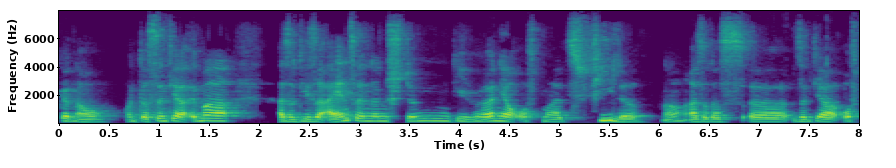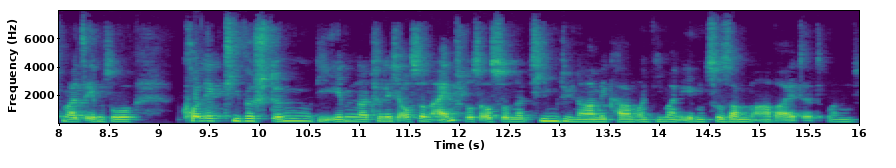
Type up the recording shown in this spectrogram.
Genau. Und das sind ja immer also diese einzelnen Stimmen, die hören ja oftmals viele. Ne? Also das äh, sind ja oftmals eben so kollektive Stimmen, die eben natürlich auch so einen Einfluss auf so eine Teamdynamik haben und wie man eben zusammenarbeitet. Und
